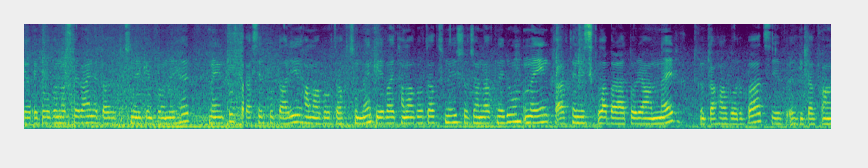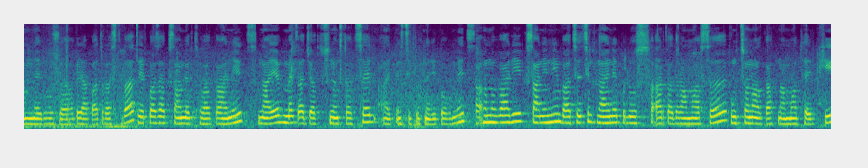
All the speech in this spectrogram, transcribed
եւ էկոլոգոնոսֆերային հետազոտությունների կենտրոնի հետ մենք 12 տարի համագործակցում ենք եւ այդ համագործակցությունների շրջանակներում ունենք արդեն իսկ լաբորատորիաներ կահավորված եւ գիտական ներուժը վերապատրաստված 2021 թվականից նաեւ մեծ աջակցություն ենք ստացել այդ ինստիտուտների կողմից հունվարի 29-ին բացեցինք 9+ արտադրամասը ֆունկցիոնալ կատնամաթերքի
